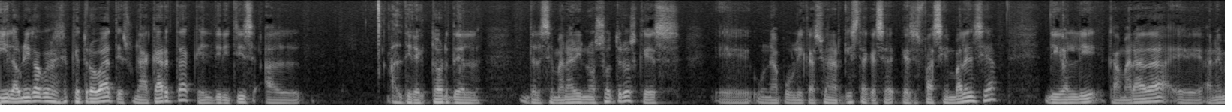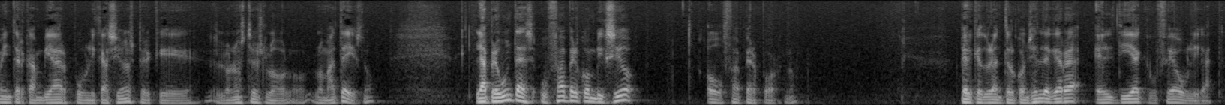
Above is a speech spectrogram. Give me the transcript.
I l'única cosa que he trobat és una carta que ell dirigís al, al director del, del semanari Nosotros, que és eh, una publicació anarquista que, se, que es faci en València, diguin-li, camarada, eh, anem a intercanviar publicacions perquè lo nostre és lo, lo, lo mateix, no? La pregunta és, ho fa per convicció o ho fa per por, no? Perquè durant el Consell de Guerra el dia que ho feia obligat.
